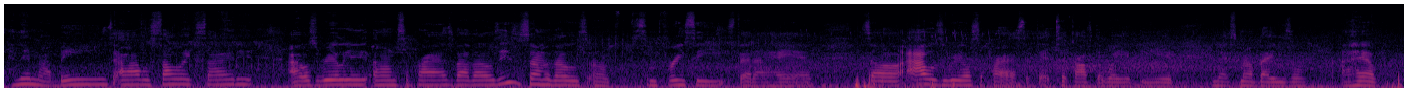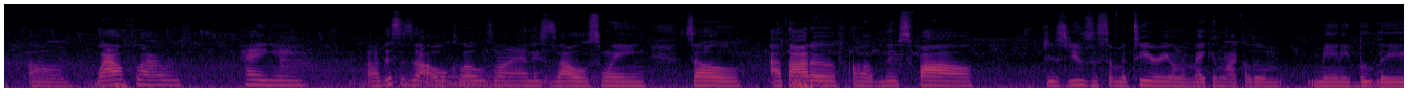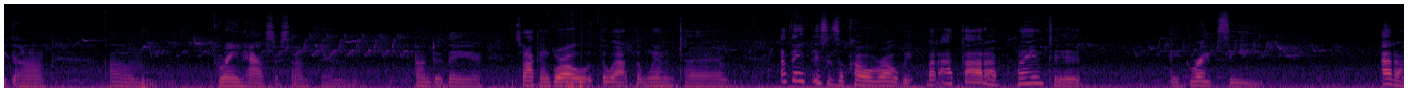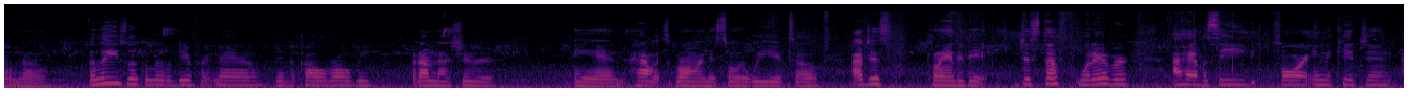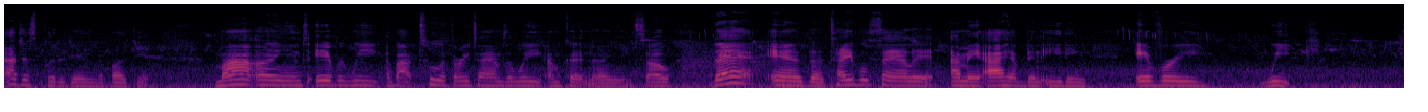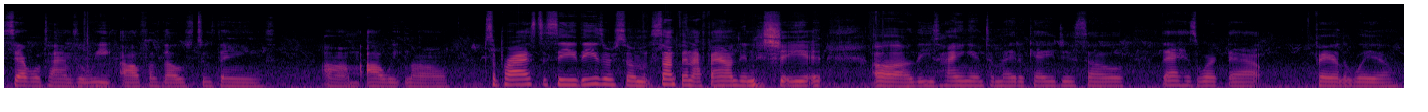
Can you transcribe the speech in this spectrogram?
And then my beans, I was so excited. I was really um, surprised by those. These are some of those, um, some free seeds that I had. So I was real surprised that that took off the way it did. And that's my basil. I have um, wildflowers hanging. Uh, this is an old clothesline. This is an old swing. So I thought of um, this fall just using some material and making like a little mini bootleg um, um, greenhouse or something under there so I can grow throughout the winter time. I think this is a kohlrabi, but I thought I planted a grape seed. I don't know. The leaves look a little different now than the kohlrabi, but I'm not sure. And how it's growing is sort of weird. So I just planted it, just stuff, whatever I have a seed for in the kitchen, I just put it in the bucket. My onions every week, about two or three times a week, I'm cutting onions. So that and the table salad, I mean, I have been eating every week, several times a week off of those two things um, all week long. Surprised to see these are some something I found in the shed, uh, these hanging tomato cages. So that has worked out fairly well.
